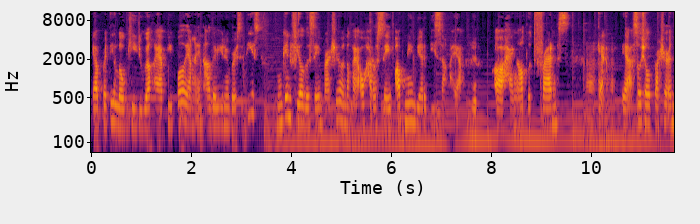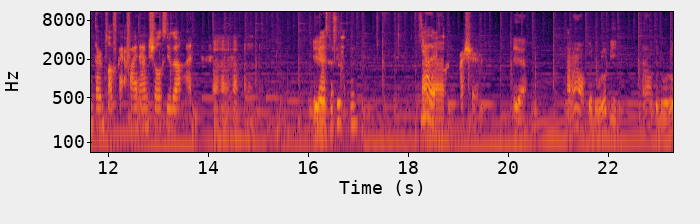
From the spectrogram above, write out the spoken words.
ya pretty low key juga kayak people yang in other universities mungkin feel the same pressure untuk kayak oh harus save up nih biar bisa kayak Yeah. Uh, hang out with friends. Ah, Kayak- ya social pressure in terms of kayak financials juga kan. Ah, ah. iya Ya, itu sih. yeah there's sama a lot of pressure. Iya, karena waktu dulu di karena waktu dulu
